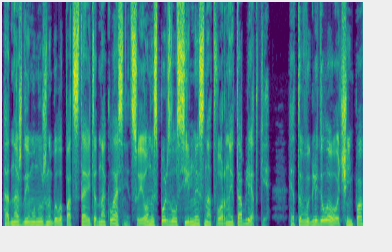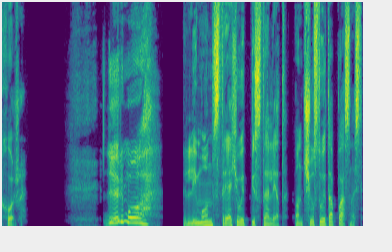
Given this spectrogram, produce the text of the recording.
Однажды ему нужно было подставить одноклассницу, и он использовал сильные снотворные таблетки. Это выглядело очень похоже. «Дерьмо!» Лимон встряхивает пистолет. Он чувствует опасность.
